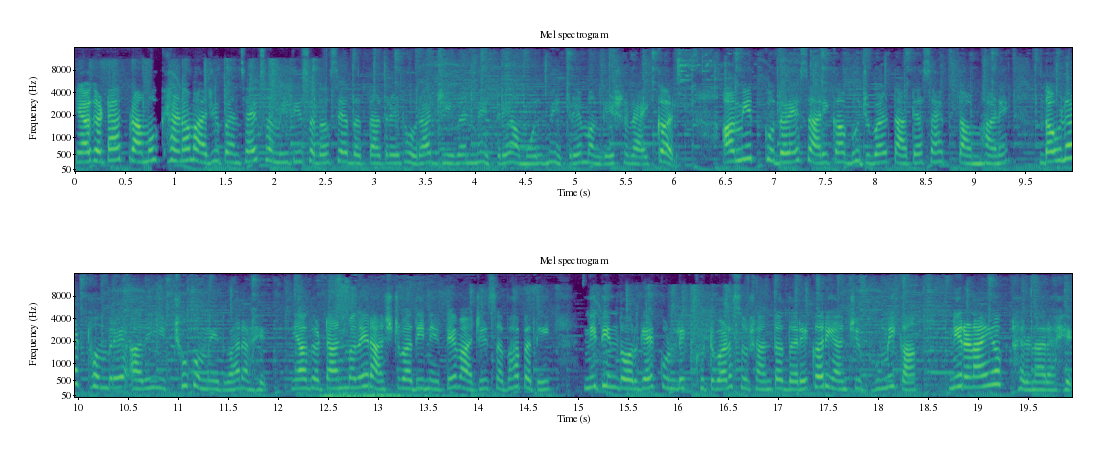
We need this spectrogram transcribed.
या गटात प्रामुख्यानं माजी पंचायत समिती सदस्य दत्तात्रय थोरात जीवन म्हेत्रे अमोल म्हेत्रे मंगेश रायकर अमित कुदळे सारिका भुजबळ तात्यासाहेब तांभाणे दौलत ठोंबरे आदी इच्छुक उमेदवार आहेत. या गटांमध्ये राष्ट्रवादी नेते माजी सभापती नितीन दोरगे कुंडलिक खुटवड सुशांत दरेकर यांची भूमिका निर्णायक ठरणार आहे.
